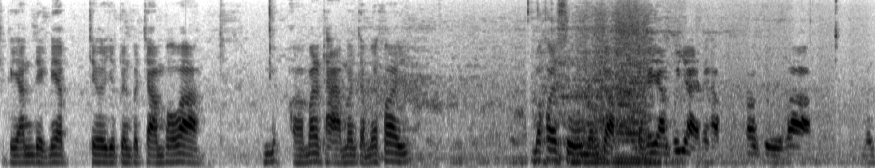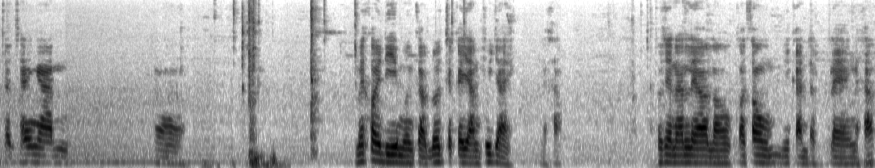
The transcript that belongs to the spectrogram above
จักรยานเด็กเนี่ยเจอจะเป็นประจำเพราะว่ามาตรฐานมันจะไม่ค่อยไม่ค่อยสูงเหมือนกับจักรยานผู้ใหญ่นะครับ ก็คือว่ามันจะใช้งานไม่ค่อยดีเหมือนกับรถจักรยานผู้ใหญ่นะครับ เพราะฉะนั้นแล้วเราก็ต้องมีการดัดแปลงนะครับ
